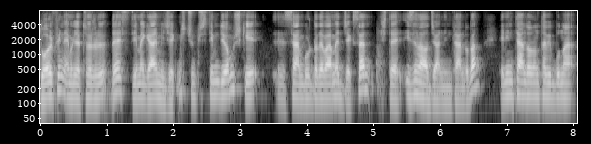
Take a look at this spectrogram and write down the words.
Dolphin emülatörü de Steam'e gelmeyecekmiş. Çünkü Steam diyormuş ki e, sen burada devam edeceksen işte izin alacaksın Nintendo'dan. E Nintendo'nun tabii buna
